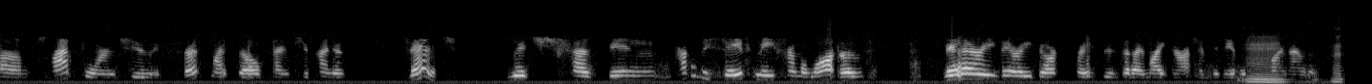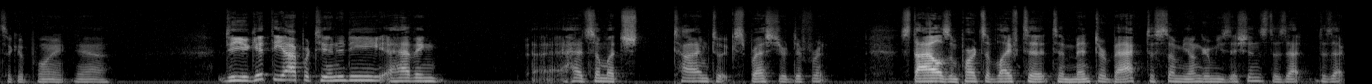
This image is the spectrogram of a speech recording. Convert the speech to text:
um, platform to express myself and to kind of vent, which has been probably saved me from a lot of very, very dark places that I might not have been able to Mm. climb out of. That's a good point. Yeah. Do you get the opportunity, having uh, had so much time to express your different styles and parts of life, to, to mentor back to some younger musicians? Does that does that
